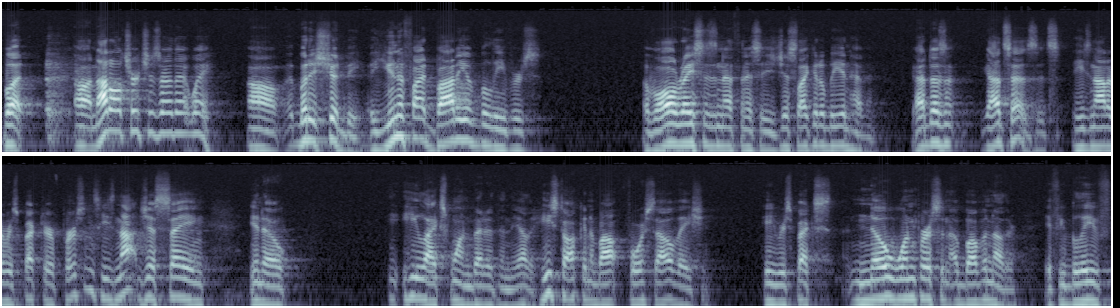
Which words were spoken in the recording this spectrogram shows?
But uh, not all churches are that way. Uh, but it should be. A unified body of believers of all races and ethnicities, just like it'll be in heaven. God doesn't, God says it's, He's not a respecter of persons. He's not just saying, you know, He likes one better than the other. He's talking about for salvation. He respects no one person above another. If you believe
